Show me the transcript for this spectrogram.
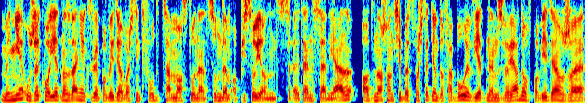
Mnie urzekło jedno zdanie, które powiedział właśnie twórca Mostu nad Sundem, opisując ten serial, odnosząc się bezpośrednio do fabuły w jednym z wywiadów, powiedział, że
